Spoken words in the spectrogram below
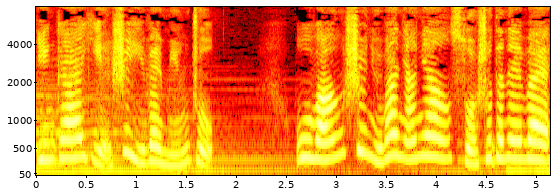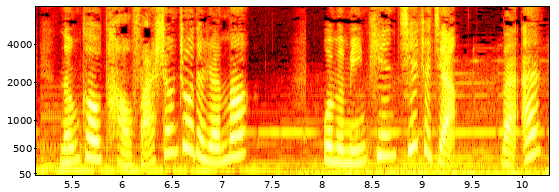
应该也是一位明主。武王是女娲娘娘所说的那位能够讨伐商纣的人吗？我们明天接着讲。晚安。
